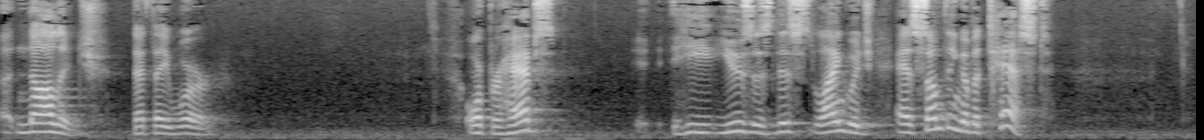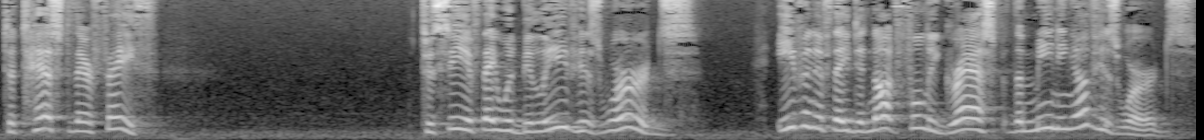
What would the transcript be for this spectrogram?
uh, knowledge that they were. Or perhaps he uses this language as something of a test to test their faith, to see if they would believe his words, even if they did not fully grasp the meaning of his words.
